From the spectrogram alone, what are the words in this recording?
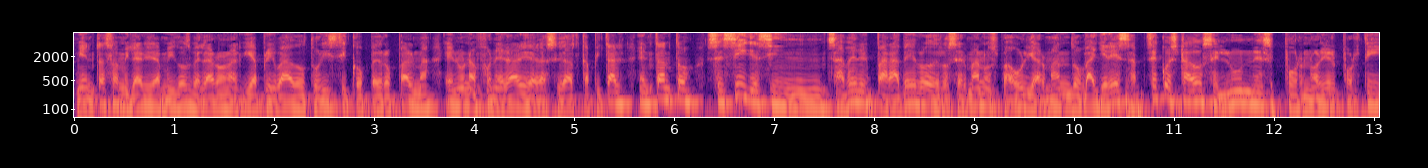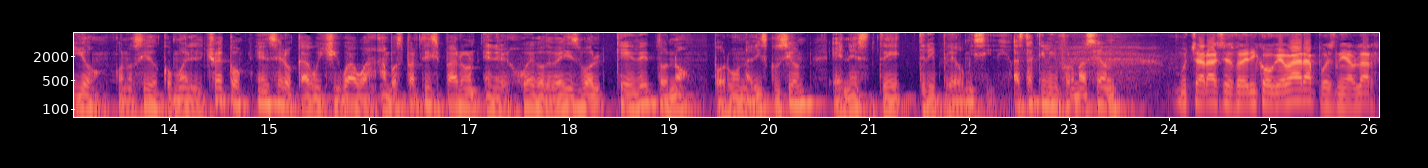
mientras familiares y amigos velaron al guía privado turístico Pedro Palma en una funeraria de la ciudad capital. En tanto, se sigue sin saber el paradero de los hermanos Paul y Armando Vallereza, secuestrados el lunes por Noriel Portillo, conocido como el Chueco, en Cerocagua y Chihuahua. Ambos participaron en el juego de béisbol que detonó por una discusión en este triple homicidio. Hasta aquí la información. Muchas gracias, Federico Guevara. Pues ni hablar.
